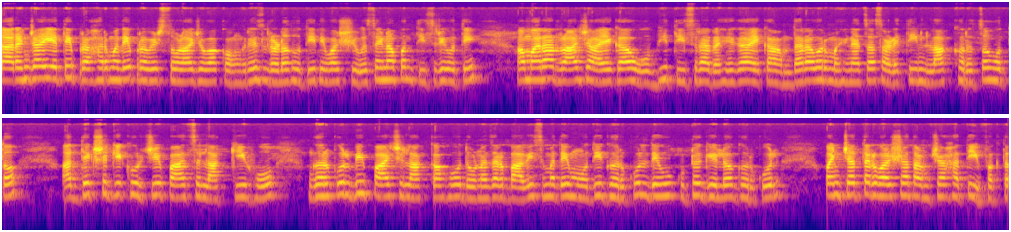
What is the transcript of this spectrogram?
कारंजा येथे प्रहारमध्ये प्रवेश सोहळा जेव्हा काँग्रेस लढत होती तेव्हा शिवसेना पण तिसरी होती. हमारा राज आएगा वो भी तिसरा रहेगा एका आमदारावर महिन्याचा साडेतीन लाख खर्च होतो. अध्यक्ष की खुर्ची पाच लाख की हो. घरकुल भी पाच लाख का हो. दोन हजार बावीसमध्ये मोदी घरकुल देऊ कुठं गेलं घरकुल? पंच्याहत्तर वर्षात आमच्या हाती फक्त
